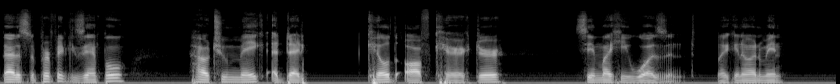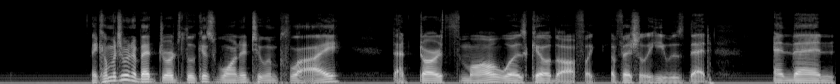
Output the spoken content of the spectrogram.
That is the perfect example how to make a dead killed off character seem like he wasn't. Like you know what I mean? Like how much would I bet George Lucas wanted to imply that Darth Maul was killed off, like officially he was dead. And then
